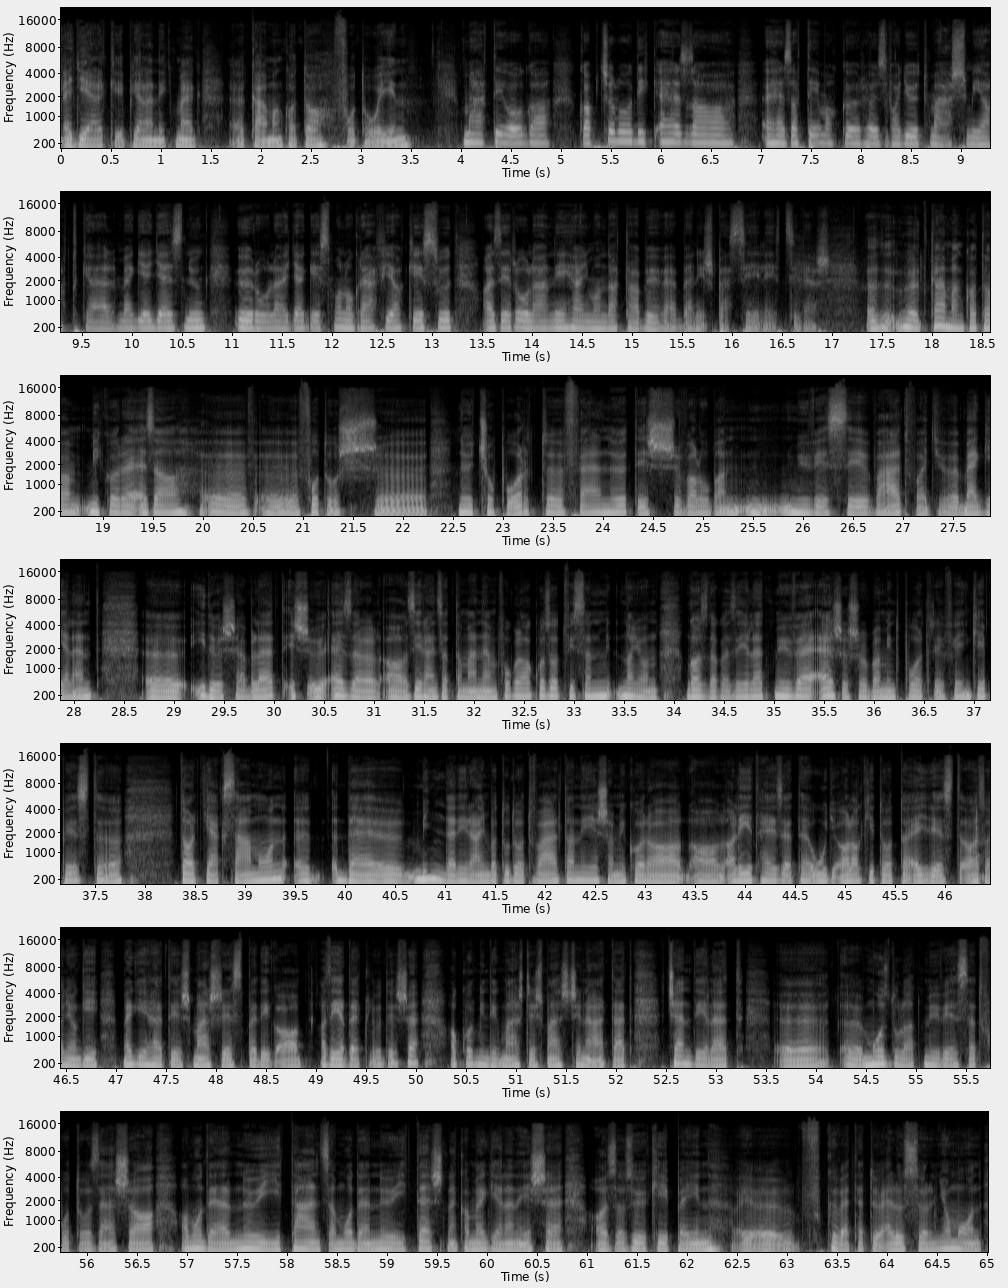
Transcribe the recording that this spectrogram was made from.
egy jelkép jelenik meg Kálmán Kata fotóin. Máté Olga kapcsolódik ehhez a, ehhez a témakörhöz, vagy őt más miatt kell megjegyeznünk? Őróla egy egész monográfia készült, azért róla néhány mondattal bővebben is beszél, légy szíves. Kálmán Kata, mikor ez a ö, ö, fotós ö, nőcsoport felnőtt, és valóban művészé vált, vagy megjelent, ö, idősebb lett, és ő ezzel az irányzata már nem foglalkozott, viszont nagyon gazdag az életműve, elsősorban, mint portréfényképészt tartják számon, de minden irányba tudott váltani, és amikor a, a, a léthelyzete úgy alakította egyrészt az anyagi megélhetés, másrészt pedig a, az érdeklődése, akkor mindig mást és mást csinált. Tehát csendélet, mozdulatművészet fotózása, a modern női tánc, a modern női testnek a megjelenése, az az ő képein követhető először nyomon,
